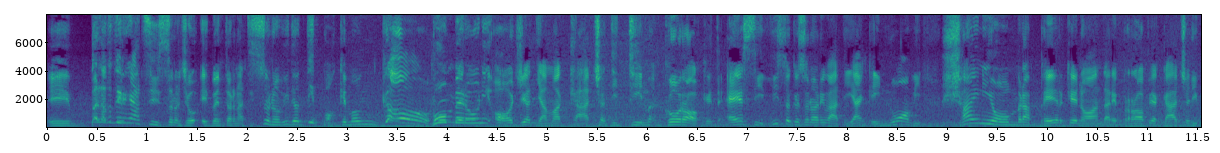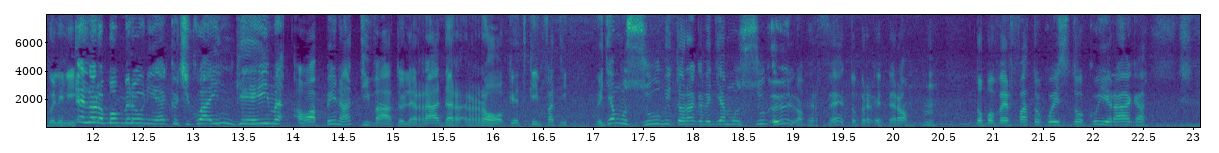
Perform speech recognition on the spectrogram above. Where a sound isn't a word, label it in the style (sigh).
E bella a tutti ragazzi, sono Joe e bentornati su un nuovo video di Pokémon GO! Bomberoni, oggi andiamo a caccia di Team Go Rocket Eh sì, visto che sono arrivati anche i nuovi Shiny Ombra, perché no andare proprio a caccia di quelli lì? E allora Bomberoni, eccoci qua in game Ho appena attivato il radar Rocket, che infatti vediamo subito raga, vediamo subito Eh, perfetto, per... eh, però... Mm, dopo aver fatto questo qui raga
